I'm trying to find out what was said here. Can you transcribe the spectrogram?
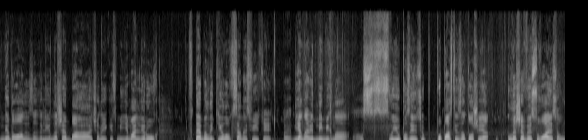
не давали взагалі. Лише бачили якийсь мінімальний рух, в тебе летіло все на світі. Е, Я навіть не міг на свою позицію попасти за те, що я лише висуваюся, у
